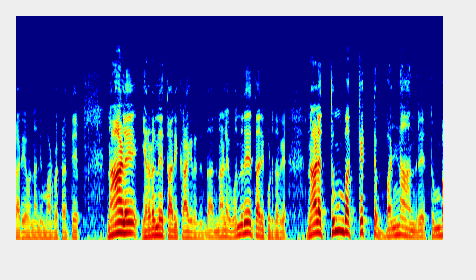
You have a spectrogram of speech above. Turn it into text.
ಕಾರ್ಯವನ್ನು ನೀವು ಮಾಡಬೇಕಾಗತ್ತೆ. ನಾಳೆ ಎರಡನೇ ತಾರೀಕು ಆಗಿರೋದ್ರಿಂದ ನಾಳೆ ಒಂದನೇ ತಾರೀಕು ಹುಟ್ಟಿದವ್ರಿಗೆ ನಾಳೆ ತುಂಬ ಕೆಟ್ಟ ಬಣ್ಣ ಅಂದರೆ ತುಂಬ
